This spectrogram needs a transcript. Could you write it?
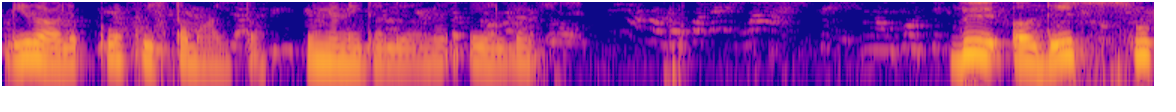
l'Italia conquista Malta, l'unione italiana e albanese. Beh, adesso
